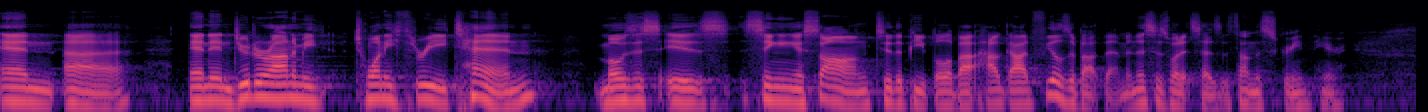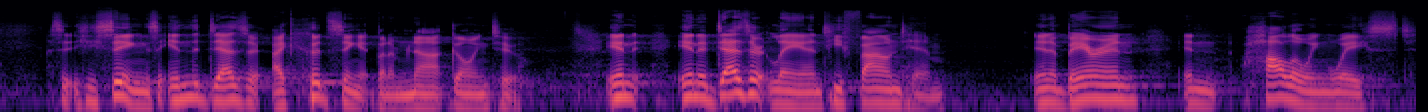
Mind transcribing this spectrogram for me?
And, uh, and in Deuteronomy 23 10, Moses is singing a song to the people about how God feels about them. And this is what it says. It's on the screen here he sings, In the desert, I could sing it, but I'm not going to. In, in a desert land, he found him. In a barren and hollowing waste,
